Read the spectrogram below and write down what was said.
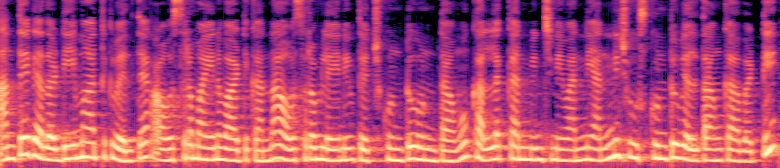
అంతే కదా డీమార్ట్కి వెళ్తే అవసరమైన వాటికన్నా అవసరం లేనివి తెచ్చుకుంటూ ఉంటాము. కళ్ళకు కనిపించినవన్నీ అన్ని చూసుకుంటూ వెళ్తాం కాబట్టి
